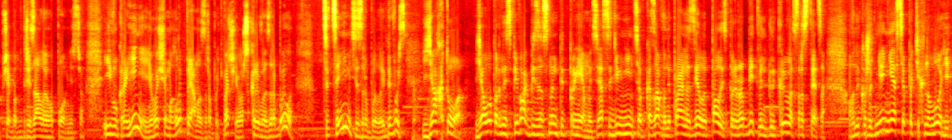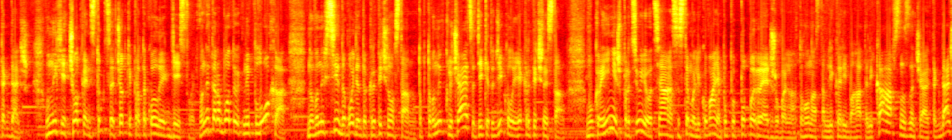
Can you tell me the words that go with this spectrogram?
взагалі обрізали його повністю. І в Україні його ще могли прямо зробити. Бачиш, його ж криво зробили. Це, це німці зробили. І дивись, я хто? Я оперний співак, бізнесмен, підприємець. Я сидів німцям, казав, вони правильно зробили палець, переробіть, він криво сростеться. А вони кажуть, ні, ні, все по технології і так далі. У них є чітка інструкція, чіткі протоколи, як дійствувати. Вони та працюють неплохо, але вони всі доводять до критичного стану. Тобто вони включаються тільки тоді, коли є критичний стан. В Україні ж працює оця система лікування попереджувальна. Того у нас там лікарі багато лікарств назначають і так далі.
